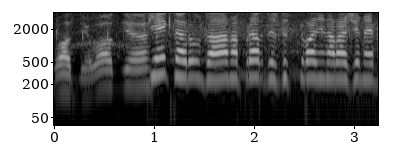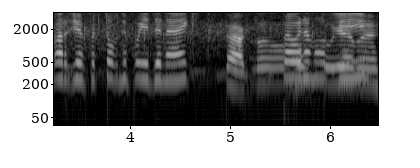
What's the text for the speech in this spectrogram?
Ładnie, ładnie. Piękna runda, naprawdę zdecydowanie na razie najbardziej efektowny pojedynek. Tak, no Pełen punktujemy,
